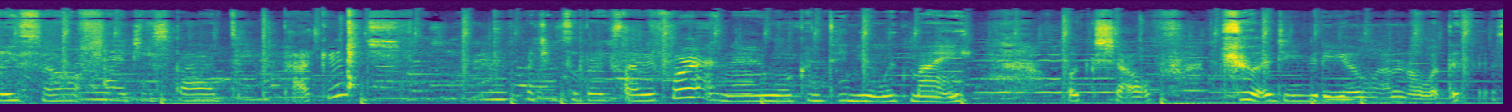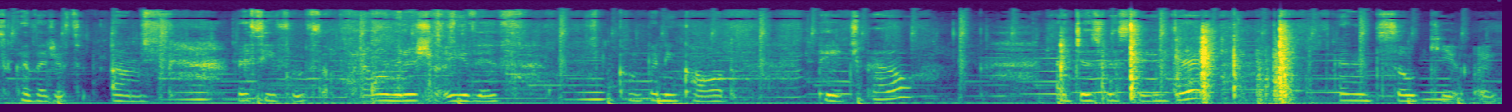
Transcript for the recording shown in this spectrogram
Okay, so I just got a package, which I'm super excited for, and then we'll continue with my bookshelf trilogy video. I don't know what this is because I just um received some stuff, but I wanted to show you this company called Page Petal. I just received it, and it's so cute. Like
